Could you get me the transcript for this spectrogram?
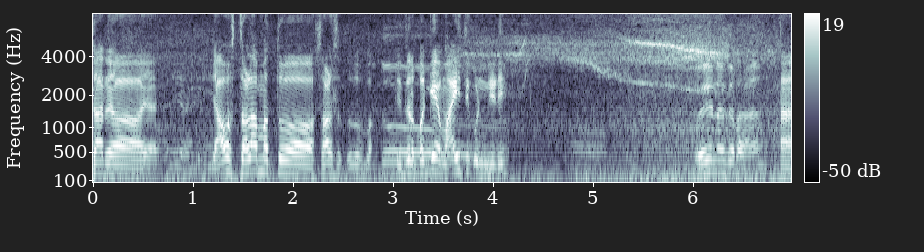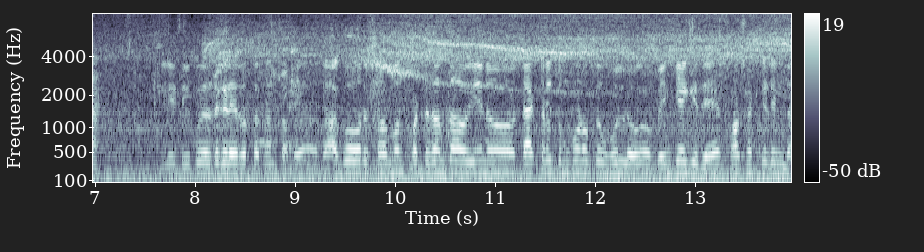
ಸರ್ ಯಾವ ಸ್ಥಳ ಮತ್ತು ಇದರ ಬಗ್ಗೆ ಮಾಹಿತಿ ಕೊಡಿ ನೀಡಿ. ವಿಜಯನಗರ ಹಾಂ. ಇಲ್ಲಿ ಡಿಪೋ ಎದುರುಗಡೆ ಇರತಕ್ಕಂಥದ್ದು. ರಾಘು ಅವ್ರಿಗೆ ಸಂಬಂಧಪಟ್ಟಿದಂಥ ಏನು ಟ್ರ್ಯಾಕ್ಟ್ರಲ್ಲಿ ತುಂಬ್ಕೊಂಡು ಹೋಗ್ತಾ ಹುಲ್ಲು ಬೆಂಕಿಯಾಗಿದೆ ಶಾರ್ಟ್ ಸರ್ಕ್ಯೂಟಿಂದ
